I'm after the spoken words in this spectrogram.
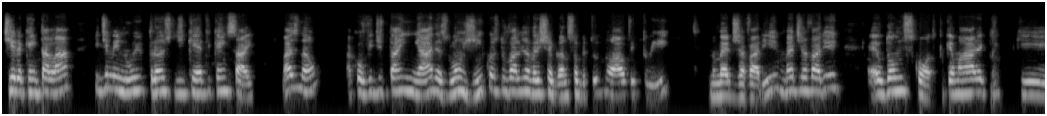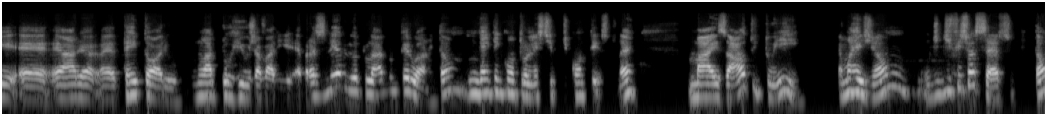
Tira quem está lá e diminui o trânsito de quem entra e quem sai. Mas não, a Covid está em áreas longínquas do Vale do Javari, chegando sobretudo no Alto Ituí, no Médio Javari. Médio Javari eu dou um desconto, porque é uma área que, que é, é, área, é território no lado do rio Javari é brasileiro e outro lado peruano. Então, ninguém tem controle nesse tipo de contexto, né? Mas Alto Ituí é uma região de difícil acesso. Então,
